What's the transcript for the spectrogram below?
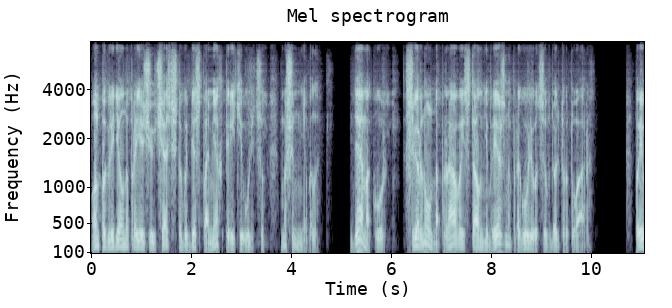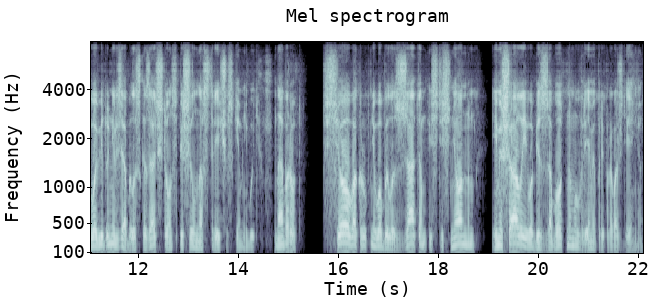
Он поглядел на проезжую часть, чтобы без помех перейти улицу. Машин не было. Деамакур свернул направо и стал небрежно прогуливаться вдоль тротуара. По его виду нельзя было сказать, что он спешил навстречу с кем-нибудь. Наоборот, Все вокруг него было сжатым и стесненным и мешало его беззаботному времяпрепровождению.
